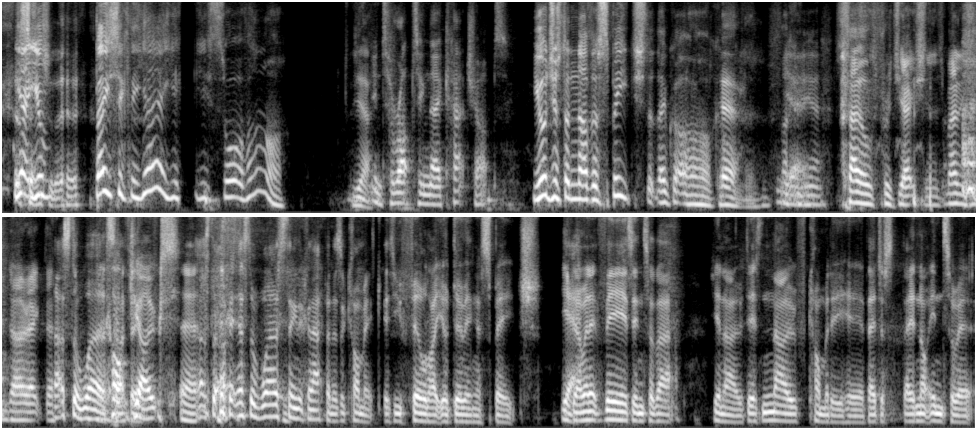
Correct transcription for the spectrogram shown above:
Yeah, you're- basically, yeah, you, you sort of are. yeah. Interrupting their catch ups. You're just another speech that they've got. Oh, God. Yeah. fucking Yeah, yeah. Sales projections, managing director. That's the worst. I Cock jokes. Yeah. That's the, I think that's the worst thing that can happen as a comic is you feel like you're doing a speech. Yeah. You know, when it veers into that, you know, there's no comedy here. They're just they're not into it.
